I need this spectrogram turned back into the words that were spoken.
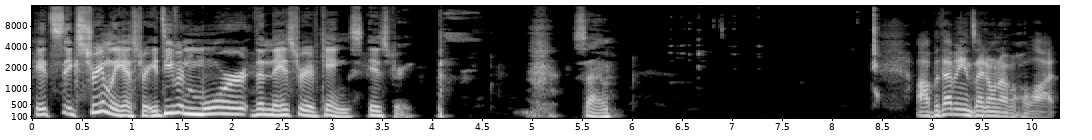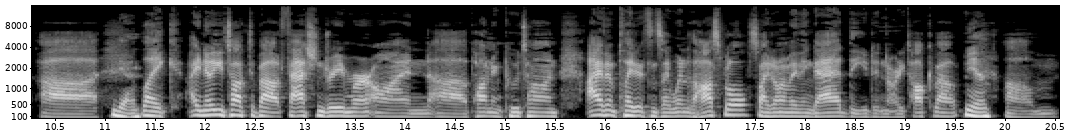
It's extremely history. It's even more than the history of kings history. so Uh, but that means I don't have a whole lot. Uh, yeah, like I know you talked about Fashion Dreamer on uh, Pondering Pootan. I haven't played it since I went to the hospital, so I don't have anything to add that you didn't already talk about. yeah, Um,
